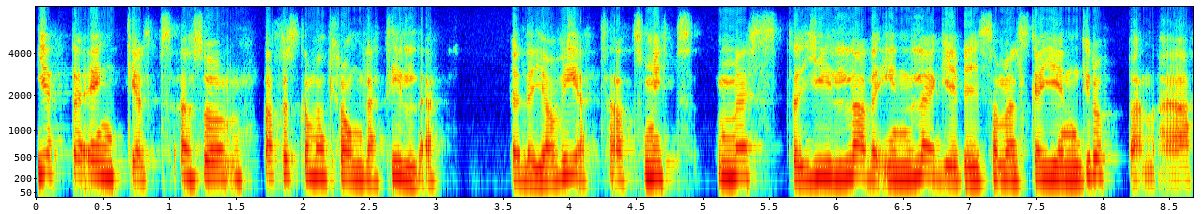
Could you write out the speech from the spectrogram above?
jätteenkelt. Alltså, varför ska man krångla till det? Eller jag vet att mitt mest gillade inlägg i Vi som älskar gin-gruppen är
